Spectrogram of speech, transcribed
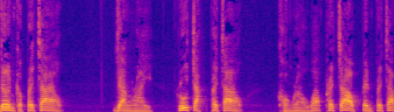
เดินกับพระเจ้า อย่างไร รู้จักพระเจ้าของเราว่าพระเจ้าเป็นพระเจ้า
